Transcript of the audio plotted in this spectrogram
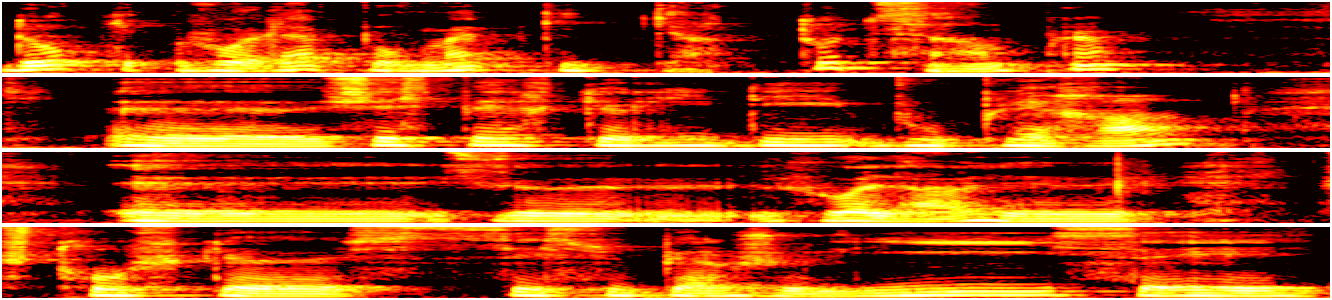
Donc voilà pour ma petite carte, toute simple. J'espère que l'idée vous plaira. je, voilà, je trouve que c'est super joli, c'est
